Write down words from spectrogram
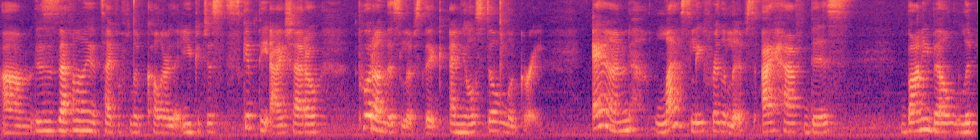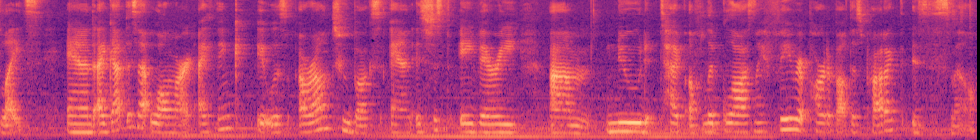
Um, this is definitely the type of lip color that you could just skip the eyeshadow, put on this lipstick, and you'll still look great. And lastly, for the lips, I have this Bonne Bell LipLites. And I got this at Walmart. I think it was around two bucks and it's just a very um, nude type of lip gloss. My favorite part about this product is the smell.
